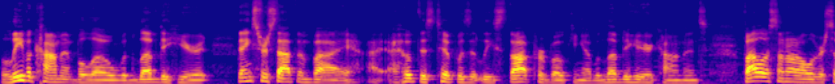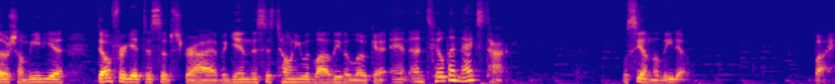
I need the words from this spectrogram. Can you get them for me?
Leave a comment below. Would love to hear it. Thanks for stopping by. I, I hope this tip was at least thought provoking. I would love to hear your comments. Follow us on all of our social media. Don't forget to subscribe. Again, this is Tony with La Lido Loca. And until the next time, we'll see you on the Lido. Bye.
